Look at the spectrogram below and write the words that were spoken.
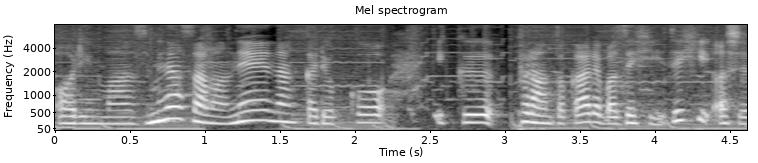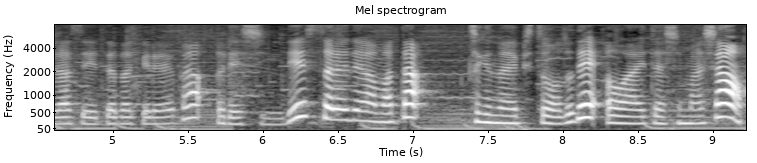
おります。皆様ねなんか旅行行くプランとかあればぜひぜひお知らせいただければ嬉しいです。それではまた次のエピソードでお会いいたしましょ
